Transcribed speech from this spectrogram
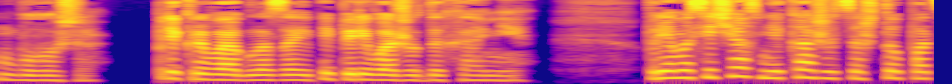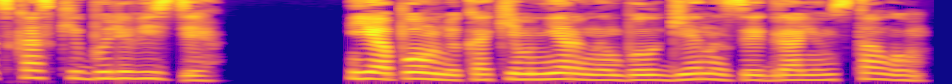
Боже, прикрываю глаза и перевожу дыхание. Прямо сейчас мне кажется, что подсказки были везде. Я помню, каким нервным был Гена за игральным столом.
